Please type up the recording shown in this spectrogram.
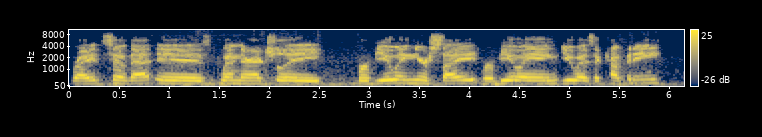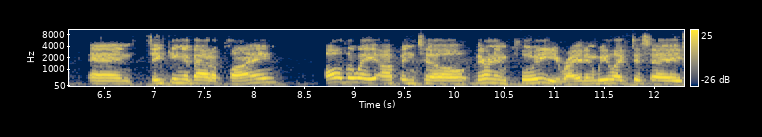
right? So that is when they're actually reviewing your site, reviewing you as a company, and thinking about applying all the way up until they're an employee, right? And we like to say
